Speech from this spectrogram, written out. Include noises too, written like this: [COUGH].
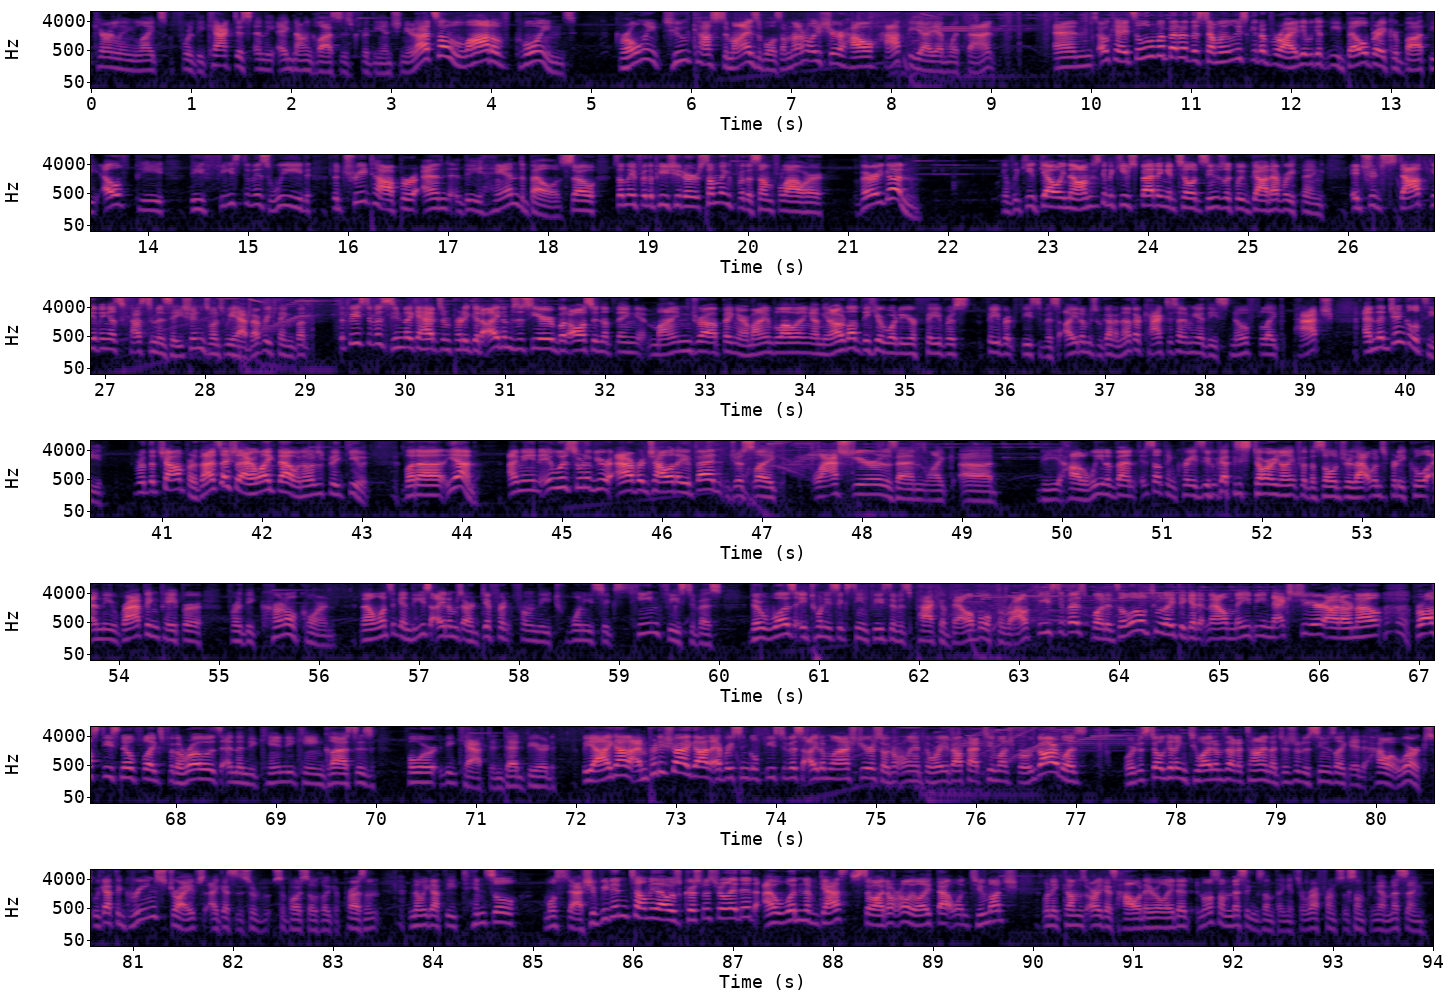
Caroling lights for the cactus and the eggnog glasses for the engineer. That's a lot of coins for only two customizables. I'm not really sure how happy I am with that. And okay, it's a little bit better this time. We at least get a variety. We get the Bellbreaker bot, the Elf P, the Feastivus Weed, the Tree Topper, and the Handbells. So something for the pea shooter, something for the sunflower. Very good. If we keep going though, I'm just gonna keep spending until it seems like we've got everything. It should stop giving us customizations once we have everything, but the Feastivus seemed like it had some pretty good items this year, but also nothing mind-dropping or mind-blowing. I mean, I would love to hear what are your favorite, favorite Feastivus items. We got another cactus item here, the Snowflake Patch, and the Jingle Teeth for the Chomper. That's actually, I like that one, that was pretty cute. But uh, yeah, I mean, it was sort of your average holiday event, just like last year's and like uh, the Halloween event. It's nothing crazy. [LAUGHS] We got the Starry Night for the Soldier. That one's pretty cool. And the wrapping paper for the Kernel Corn. Now, once again, these items are different from the 2016 Feastivus. There was a 2016 Feastivus pack available throughout Feastivus, but it's a little too late to get it now. Maybe next year, I don't know. Frosty Snowflakes for the Rose, and then the Candy Cane glasses for the Captain Deadbeard. But yeah, I got, I'm pretty sure I got every single Feastivus item last year, so I don't really have to worry about that too much. But regardless, we're just still getting two items at a time. That just sort of seems like it, how it works. We got the green stripes. I guess it's sort of supposed to look like a present. And then we got the tinsel mustache. If you didn't tell me that was Christmas related, I wouldn't have guessed, so I don't really like that one too much when it comes, or I guess holiday related. Unless I'm missing something, it's a reference to something I'm missing.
